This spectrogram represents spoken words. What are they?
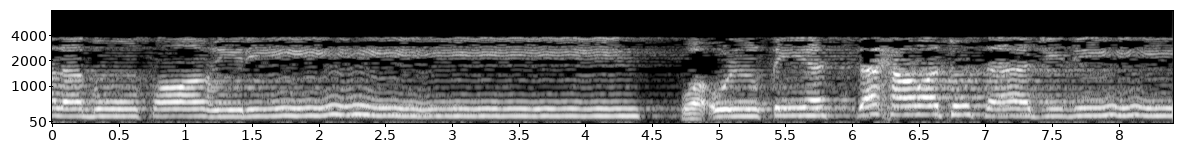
وَانقَلَبُوا صَاغِرِينَ وَأُلْقِيَ السَّحَرَةُ سَاجِدِينَ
